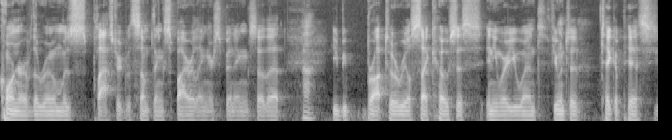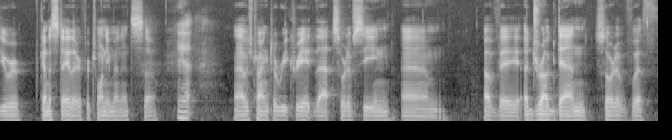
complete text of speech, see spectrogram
corner of the room was plastered with something spiraling or spinning, so that Ah. you'd be brought to a real psychosis anywhere you went. If you went to take a piss, you were gonna stay there for 20 minutes. So. Yeah. I was trying to recreate that sort of scene um, of a, a drug den, sort of with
